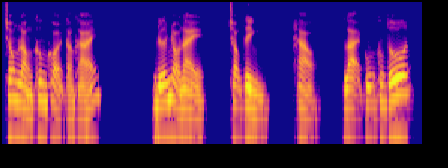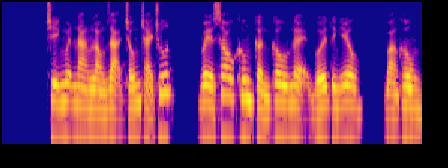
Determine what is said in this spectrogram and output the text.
trong lòng không khỏi cảm khái. Đứa nhỏ này, trọng tình, hảo, lại cũng không tốt. Chỉ nguyện nàng lòng dạ trống trải chút, về sau không cần câu nệ với tình yêu, bằng không.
